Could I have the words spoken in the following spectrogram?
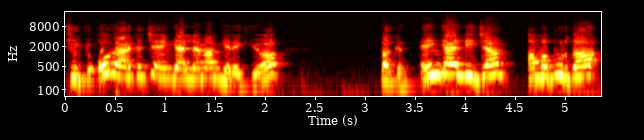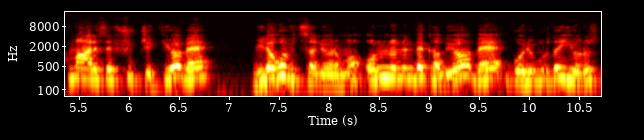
Çünkü o verkaçı engellemem gerekiyor. Bakın engelleyeceğim ama burada maalesef şut çekiyor ve Vlahovic sanıyorum o. Onun önünde kalıyor ve golü burada yiyoruz.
